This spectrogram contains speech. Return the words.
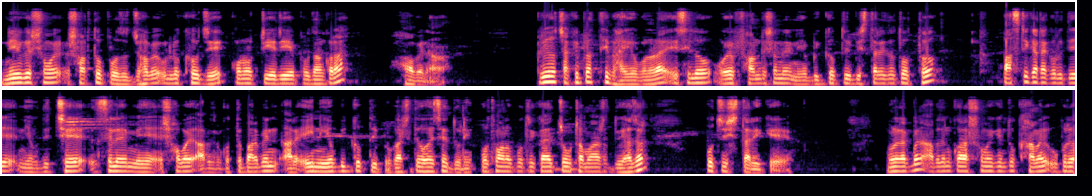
নিয়োগের সময় শর্ত প্রযোজ্য হবে। উল্লেখ্য যে, কোনো টিএডিএ প্রদান করা হবে না। প্রিয় চাকরিপ্রার্থী ভাই বোনেরা, এ ছিল ওয়েব ফাউন্ডেশনের নিয়োগ বিজ্ঞপ্তির বিস্তারিত তথ্য। পাঁচটি ক্যাটাগরিতে নিয়োগ দিচ্ছে ছেলে, মেয়ে, সবাই আবেদন করতে পারবেন। আর এই নিয়োগ বিজ্ঞপ্তি প্রকাশিত হয়েছে দৈনিক প্রথম আলো পত্রিকায় চৌঠা মার্চ দুই হাজার পঁচিশ তারিখে। মনে রাখবেন, আবেদন করার সময় কিন্তু খামের উপরে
